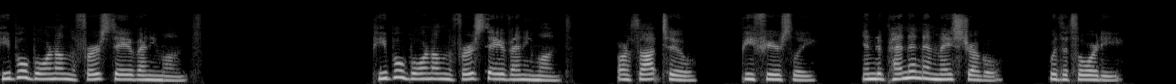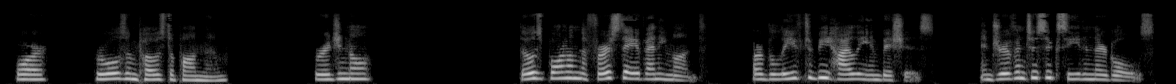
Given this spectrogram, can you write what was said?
People born on the first day of any month. People born on the first day of any month, are thought to, be fiercely, independent and may struggle, with authority, or, rules imposed upon them. Original Those born on the first day of any month, are believed to be highly ambitious, and driven to succeed in their goals,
